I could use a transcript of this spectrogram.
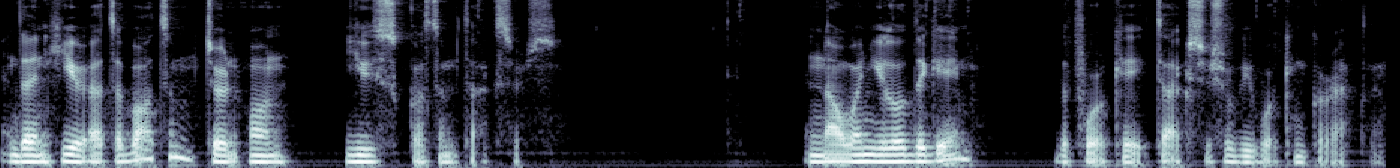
And then here at the bottom, turn on Use Custom Textures. And now when you load the game, the 4K texture should be working correctly.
